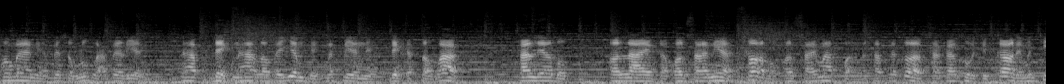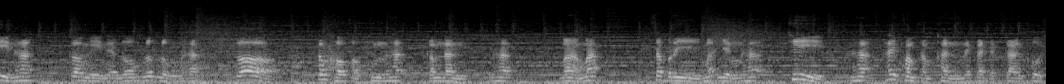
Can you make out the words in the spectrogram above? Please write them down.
พ่อแม่เนี่ยไปส่งลูกหลานไปเรียนนะครับ เด็กนะฮะเราไปเยี่ยมเด็กนักเรียนเนี่ยเด็กจะตอบว่าการเรียนระบบออนไลน์กับออนไซต์เนี่ยชอบระบบออนไซต์มากกว่านะครับแล้วก็สถานการณ์โควิด -19 ในพื้นที่นะฮะก็มีแนวโน้มลดลงนะฮะก็ต้องขอขอบคุณนะฮะกำนันนะฮะมามะซับรีมะเยงนะฮะที่นะฮะให้ความสำคัญในการจัดการโควิด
